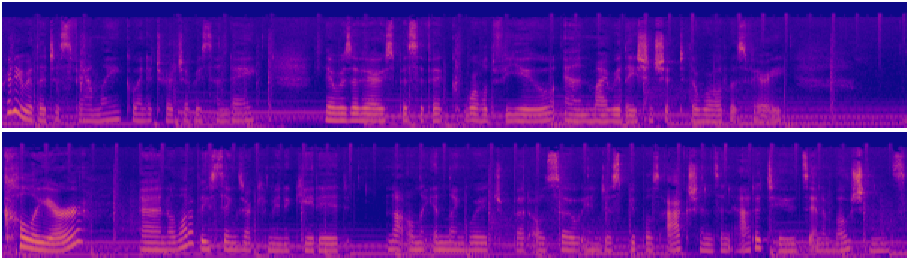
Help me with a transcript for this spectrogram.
pretty religious family, going to church every Sunday, there was a very specific worldview, and my relationship to the world was very clear. And a lot of these things are communicated not only in language, but also in just people's actions and attitudes and emotions,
